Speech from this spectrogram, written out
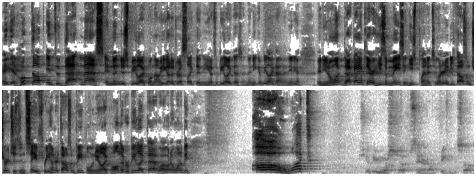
and get hooked up into that mess and then just be like, well, now you got to dress like this, and you have to be like this, and then you can be like that, and then you, and you know what? That guy up there, he's amazing. He's planted 280,000 churches and saved 300,000 people, and you're like, well, I'll never be like that. Why would I want to be? Oh, what? Should be more centered on feeding the soul.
